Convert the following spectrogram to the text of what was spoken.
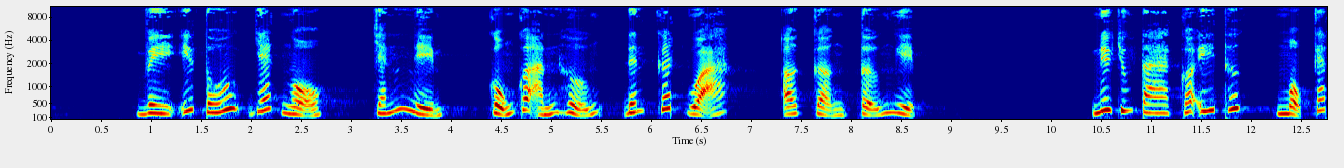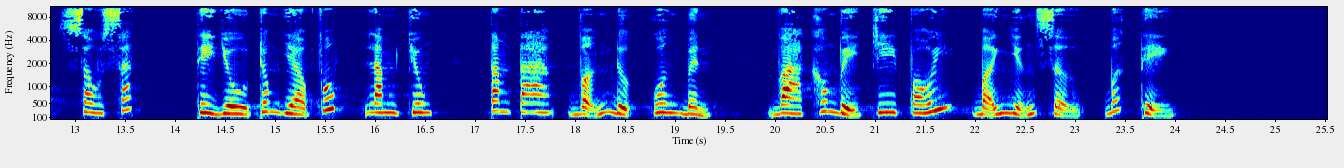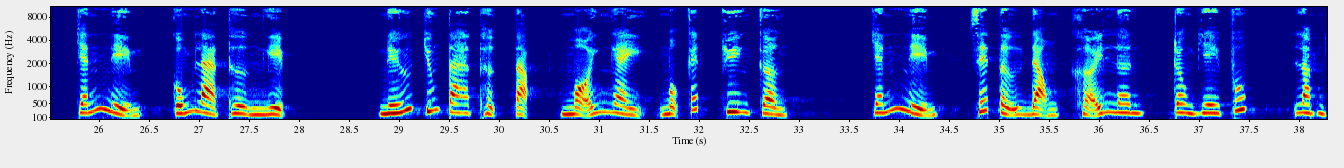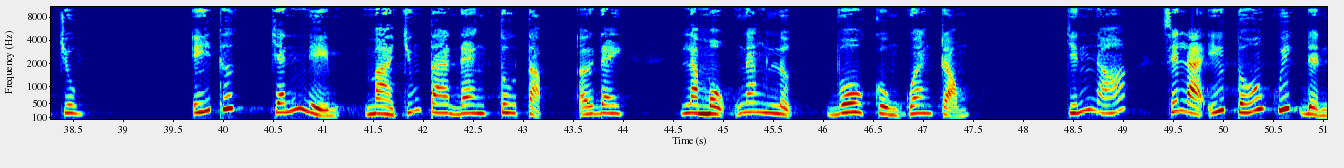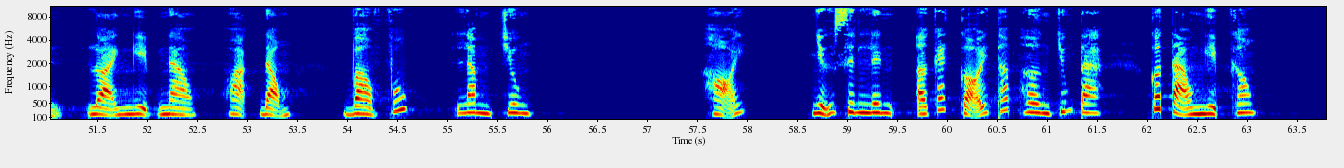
Vì yếu tố giác ngộ, chánh niệm cũng có ảnh hưởng đến kết quả ở cận tử nghiệp. Nếu chúng ta có ý thức một cách sâu sắc, thì dù trong giờ phút lâm chung, tâm ta vẫn được quân bình và không bị chi phối bởi những sự bất thiện. Chánh niệm cũng là thường nghiệp. Nếu chúng ta thực tập mỗi ngày một cách chuyên cần, chánh niệm sẽ tự động khởi lên trong giây phút lâm chung. Ý thức chánh niệm mà chúng ta đang tu tập ở đây là một năng lực vô cùng quan trọng. Chính nó sẽ là yếu tố quyết định loại nghiệp nào hoạt động vào phút lâm chung. Hỏi, những sinh linh ở các cõi thấp hơn chúng ta có tạo nghiệp không?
